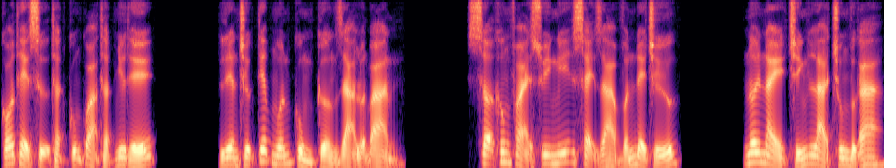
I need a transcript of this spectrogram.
Có thể sự thật cũng quả thật như thế. Liền trực tiếp muốn cùng cường giả luận bàn. Sợ không phải suy nghĩ xảy ra vấn đề chứ. Nơi này chính là trung vực A.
